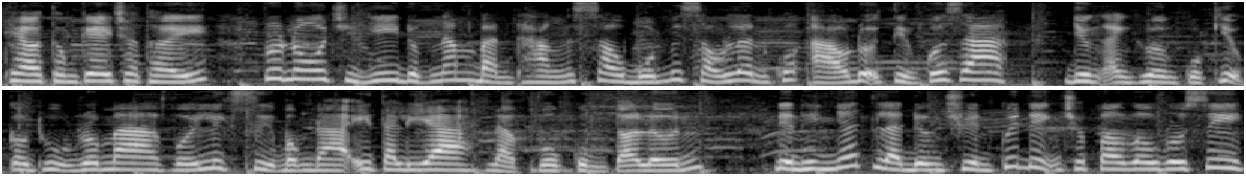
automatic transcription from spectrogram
Theo thống kê cho thấy, Bruno chỉ ghi được 5 bàn thắng sau 46 lần khoác áo đội tuyển quốc gia, nhưng ảnh hưởng của cựu cầu thủ Roma với lịch sử bóng đá Italia là vô cùng to lớn. Điển hình nhất là đường truyền quyết định cho Paolo Rossi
